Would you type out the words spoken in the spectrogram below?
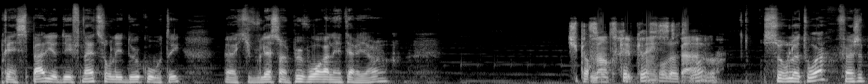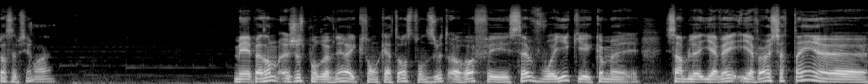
principale. Il y a des fenêtres sur les deux côtés euh, qui vous laissent un peu voir à l'intérieur. Je perçois L'entrée quelqu'un sur le principale. toit. Sur le toit, fais un jeu de perception. Ouais. Mais par exemple, juste pour revenir avec ton 14, ton 18, Orof et Sev, vous voyez qu'il y a comme il semble il y avait il y avait un certain euh,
